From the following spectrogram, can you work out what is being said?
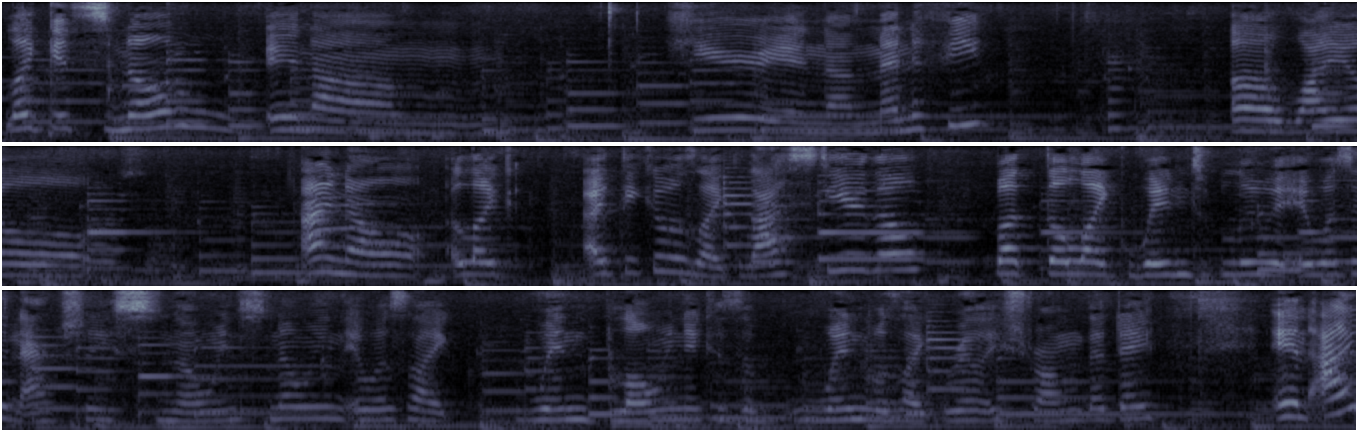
Like it snowed in um here in uh, Menifee a while I know, like I think it was like last year though, but the like wind blew it. It wasn't actually snowing, snowing. It was like wind blowing it because the wind was like really strong that day. And I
